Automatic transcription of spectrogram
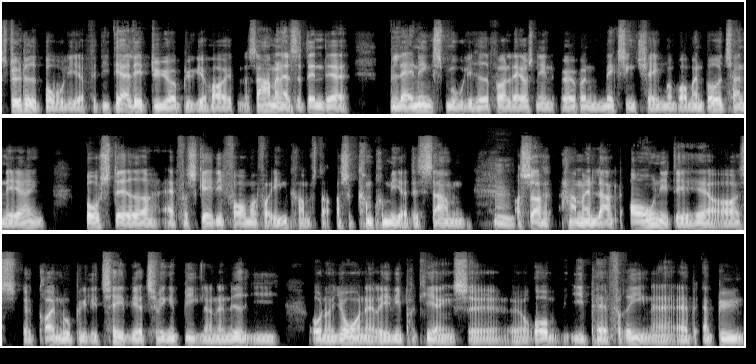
støttede boliger, fordi det er lidt dyrere at bygge i højden. Og så har man altså den der blandingsmulighed for at lave sådan en urban mixing chamber, hvor man både tager næring, bosteder af forskellige former for indkomster, og så komprimerer det sammen. Mm. Og så har man lagt oven i det her også øh, grøn mobilitet ved at tvinge bilerne ned i under jorden eller ind i parkeringsrum øh, i periferien af, af, af byen.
